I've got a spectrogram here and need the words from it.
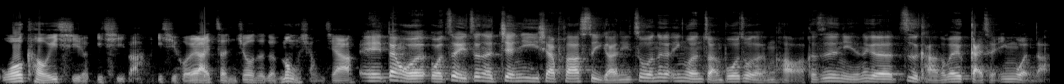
倭寇一起一起吧，一起回来拯救这个梦想家。哎、欸，但我我这里真的建议一下 Plus 啊，你做那个英文转播做的很好啊，可是你的那个字卡可不可以改成英文的、啊？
